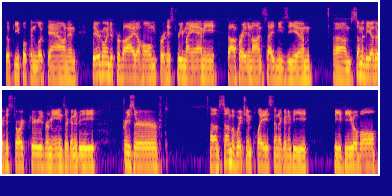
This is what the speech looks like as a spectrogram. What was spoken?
so people can look down and they're going to provide a home for History Miami to operate an on-site museum. Um, some of the other historic period remains are going to be preserved, um, some of which in place and are going to be be viewable.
